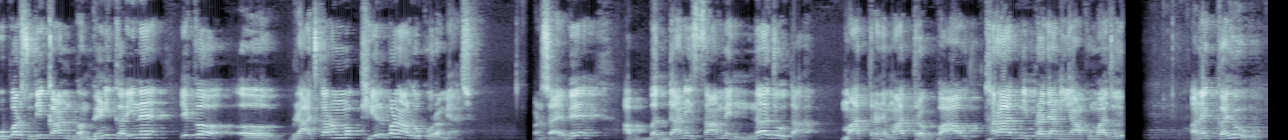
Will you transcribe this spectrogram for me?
ઉપર સુધી કાન ભંભેણી કરીને એક રાજકારણનો ખેલ પણ આ લોકો રમ્યા છે. પણ સાહેબે આ બધાની સામે ન જોતા માત્ર ને માત્ર વાવ થરાદની પ્રજાની આંખોમાં જોયું અને કહ્યું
